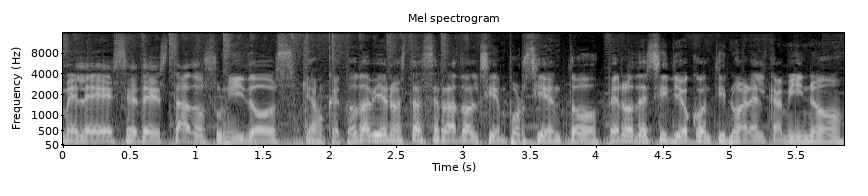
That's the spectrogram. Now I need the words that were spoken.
MLS de Estados Unidos, que aunque todavía no está cerrado al 100%, pero decidió continuar el camino.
